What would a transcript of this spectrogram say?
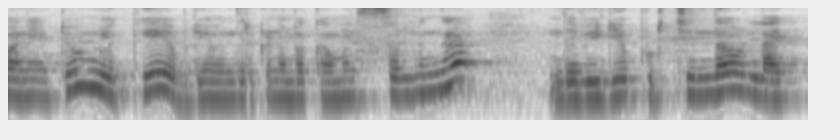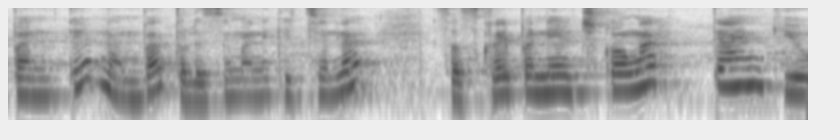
பண்ணிவிட்டு உங்களுக்கு எப்படி வந்திருக்கு நம்ம கமெண்ட்ஸ் சொல்லுங்கள் இந்த வீடியோ பிடிச்சிருந்தா ஒரு லைக் பண்ணிட்டு நம்ம துளசி மணி கிச்சனை சப்ஸ்கிரைப் பண்ணி வச்சுக்கோங்க. தேங்க்யூ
